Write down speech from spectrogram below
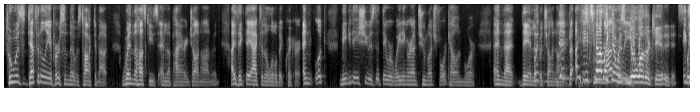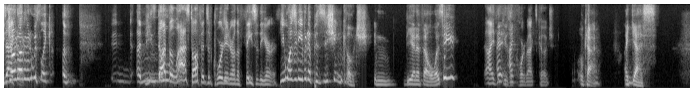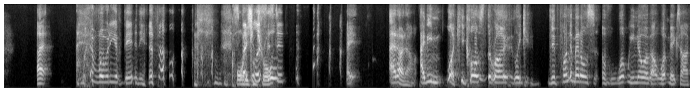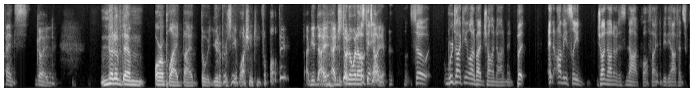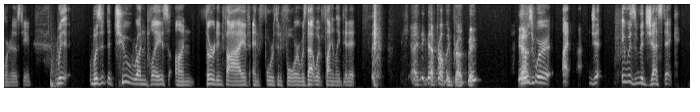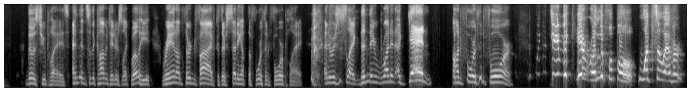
who was definitely a person that was talked about when the Huskies ended up hiring John Donovan. I think they acted a little bit quicker. And look, maybe the issue is that they were waiting around too much for Kellen Moore and that they ended up with John it- But I it's do not like there was believe- no other candidates. Like Exactly. Joe Donovan was like a, a He's no- not the last offensive coordinator on the face of the earth. He wasn't even a position coach in the NFL, was he? I think I- he was I- a quarterback's coach. Okay, I guess. Uh, what would he have been in the NFL? quality Special control. assistant. I I don't know. I mean, look, he calls the wrong like the fundamentals of what we know about what makes offense good. None of them are applied by the University of Washington football team. I mean, I, I just don't know what else Okay. to tell you. So we're talking a lot about John Donovan, but and obviously John Donovan is not qualified to be the offensive coordinator of this team. Was, was it the two run plays on third and five and fourth and four? Was that what finally did it? I think that probably broke me. Yeah. Those were I, I j- it was majestic. Those two plays. And then so the commentators like, well, he ran on third and five because they're setting up the fourth and four play. And it was just like, then they run it again. on fourth and four. With a team that can't run the football whatsoever.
